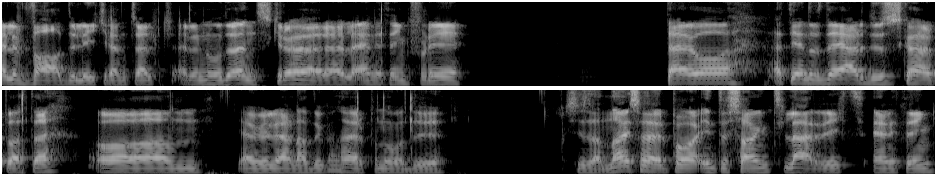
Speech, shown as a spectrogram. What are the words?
Eller hva du liker, eventuelt. Eller noe du ønsker å høre, eller anything. Fordi det er jo At the end of the day er det du som skal høre på dette. Og um, jeg vil gjerne at du kan høre på noe du syns er nice å høre på, interessant, lærerikt, anything.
